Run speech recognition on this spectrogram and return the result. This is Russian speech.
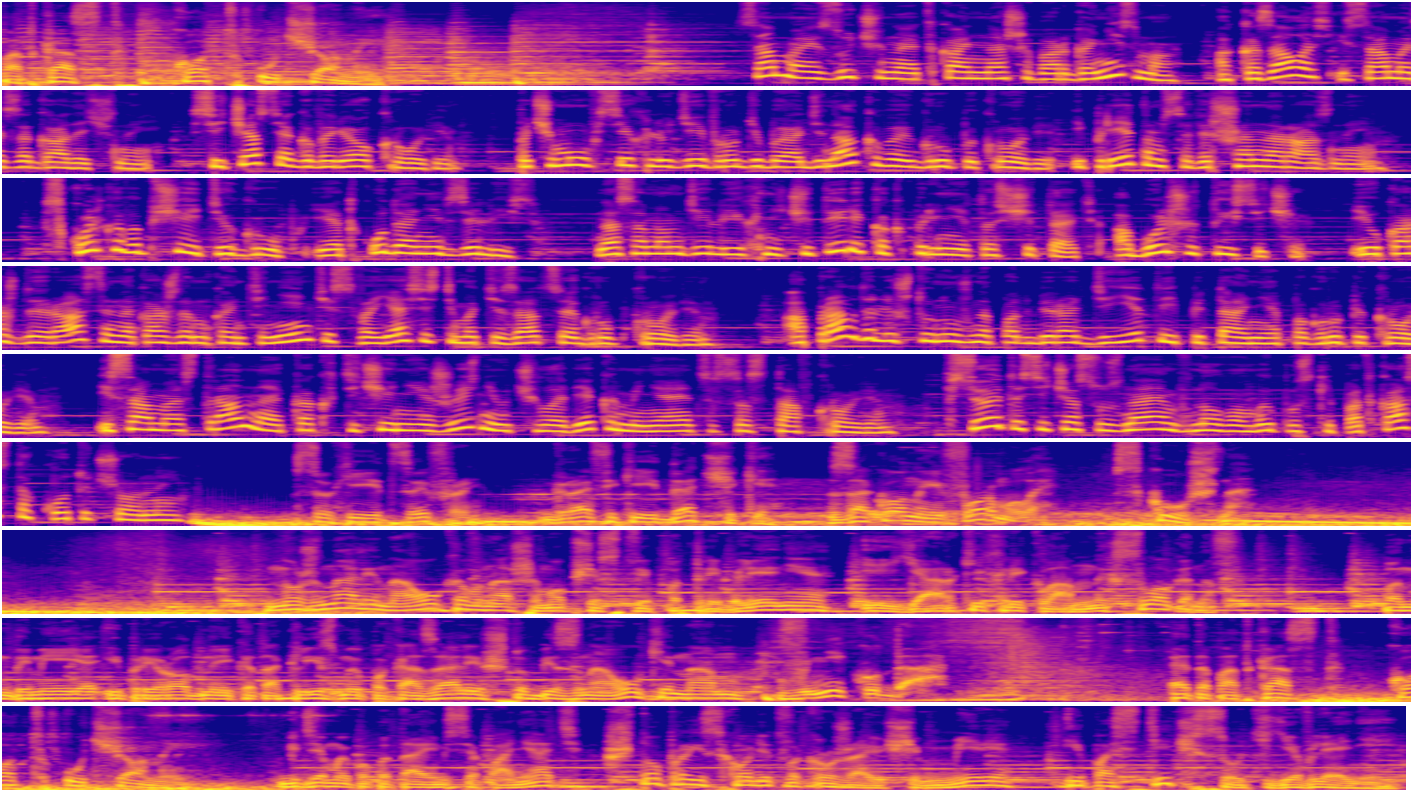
Подкаст «Кот ученый». Самая изученная ткань нашего организма оказалась и самой загадочной. Сейчас я говорю о крови. Почему у всех людей вроде бы одинаковые группы крови и при этом совершенно разные? Сколько вообще этих групп и откуда они взялись? На самом деле их не четыре, как принято считать, а больше тысячи. И у каждой расы на каждом континенте своя систематизация групп крови. А правда ли, что нужно подбирать диеты и питание по группе крови? И самое странное, как в течение жизни у человека меняется состав крови. Все это сейчас узнаем в новом выпуске подкаста «Кот ученый». Сухие цифры, графики и датчики, законы и формулы – скучно. Нужна ли наука в нашем обществе потребления и ярких рекламных слоганов? Пандемия и природные катаклизмы показали, что без науки нам в никуда. Это подкаст «Кот ученый», где мы попытаемся понять, что происходит в окружающем мире и постичь суть явлений.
